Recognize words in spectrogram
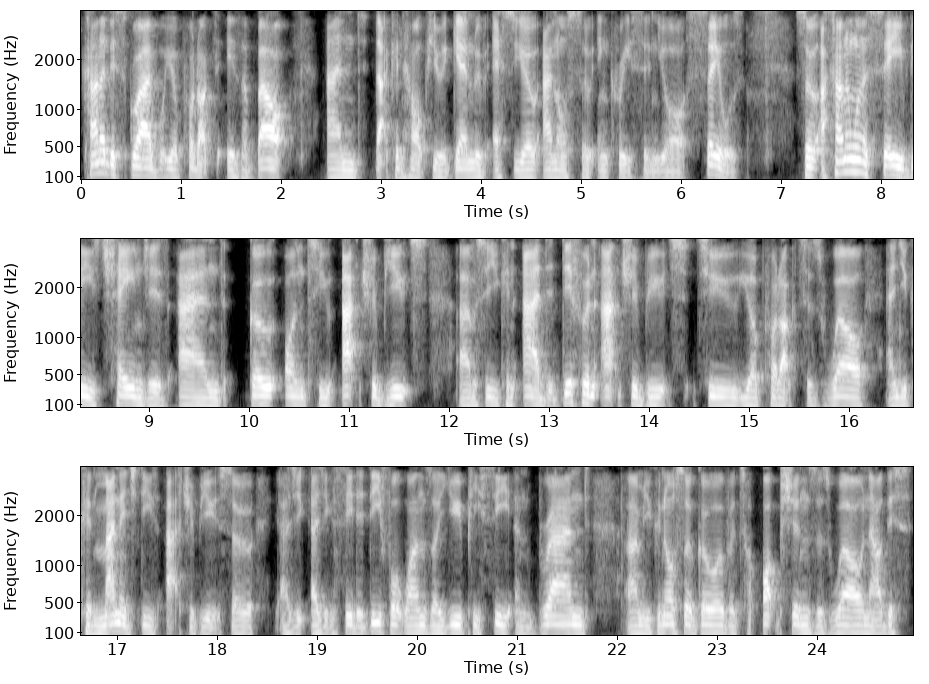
kind of describe what your product is about. And that can help you again with SEO and also increasing your sales. So I kind of want to save these changes and go on to attributes. Um, so you can add different attributes to your products as well, and you can manage these attributes. So as you, as you can see, the default ones are UPC and brand. Um, you can also go over to options as well. Now this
